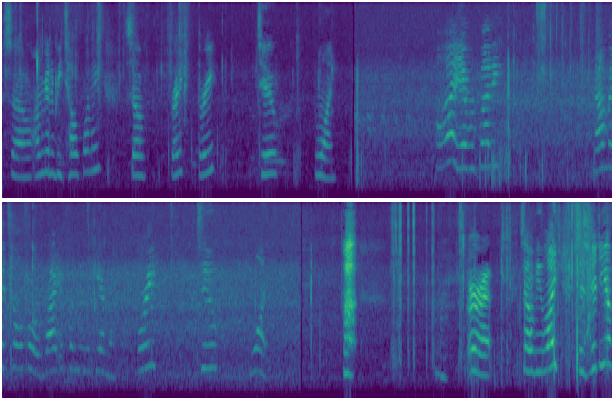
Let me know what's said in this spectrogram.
so, I'm going to be teleporting. So, ready? Three, two, one. Hi, everybody. Now I'm going to teleport right in front of the camera. Three, two, one. Alright, so if you like this video,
